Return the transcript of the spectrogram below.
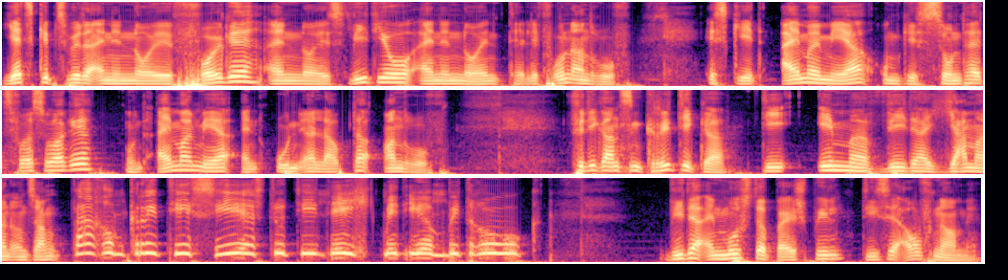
Jetzt gibt es wieder eine neue Folge, ein neues Video, einen neuen Telefonanruf. Es geht einmal mehr um Gesundheitsvorsorge und einmal mehr ein unerlaubter Anruf. Für die ganzen Kritiker, die immer wieder jammern und sagen, warum kritisierst du die nicht mit ihrem Betrug? Wieder ein Musterbeispiel, diese Aufnahme.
